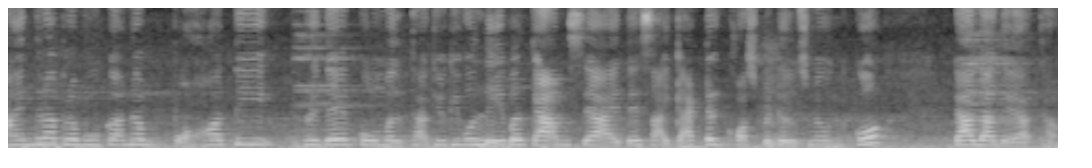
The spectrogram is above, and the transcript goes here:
आइंद्रा प्रभु का ना बहुत ही हृदय कोमल था, क्योंकि वो लेबर कैंप से आए थे साइकेट्रिक हॉस्पिटल्स में उनको डाला गया था।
